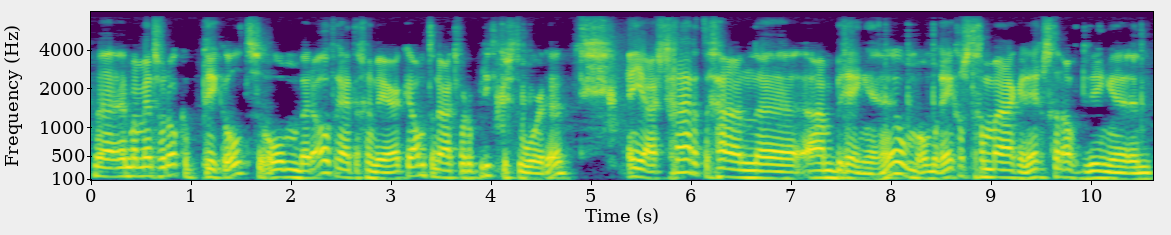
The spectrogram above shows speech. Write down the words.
Eh, maar mensen worden ook geprikkeld om bij de overheid te gaan werken, ambtenaar te worden, politicus te worden. En juist schade te gaan aanbrengen. Hè? Om, om regels te gaan maken, regels te gaan afdwingen, en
